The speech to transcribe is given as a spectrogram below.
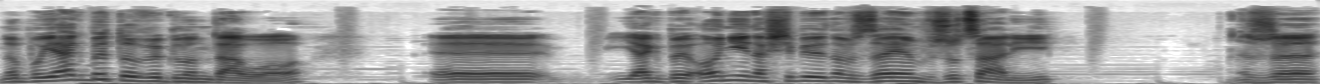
no bo jakby to wyglądało, e, jakby oni na siebie nawzajem wrzucali, że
